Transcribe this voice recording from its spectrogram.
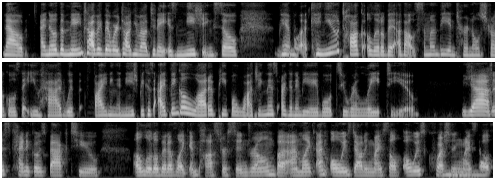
Now, I know the main topic that we're talking about today is niching. So, mm-hmm. Pamela, can you talk a little bit about some of the internal struggles that you had with finding a niche? Because I think a lot of people watching this are going to be able to relate to you. Yeah, this kind of goes back to a little bit of like imposter syndrome, but I'm like, I'm always doubting myself, always questioning mm-hmm. myself.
